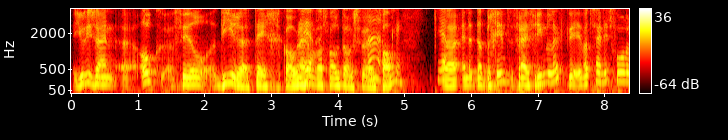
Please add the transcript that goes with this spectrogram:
Jullie zijn ook veel dieren tegengekomen. Daar ja. hebben we wat foto's ah, van. Okay. Ja. Uh, en dat begint vrij vriendelijk. Wat zijn dit voor,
